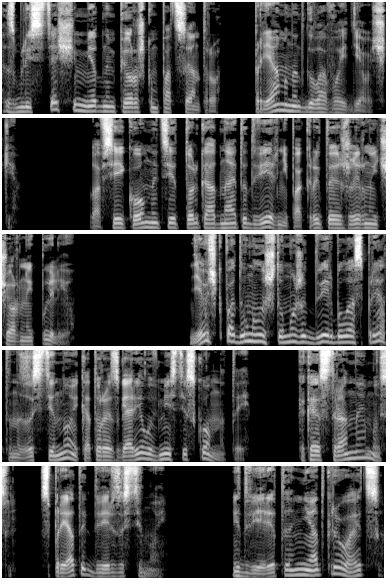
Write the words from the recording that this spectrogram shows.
с блестящим медным перышком по центру, прямо над головой девочки. Во всей комнате только одна эта дверь, не покрытая жирной черной пылью. Девочка подумала, что, может, дверь была спрятана за стеной, которая сгорела вместе с комнатой. Какая странная мысль — спрятать дверь за стеной. И дверь эта не открывается.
